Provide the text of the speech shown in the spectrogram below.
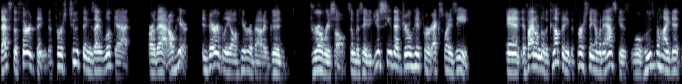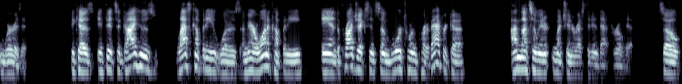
that's the third thing. The first two things I look at are that I'll hear invariably I'll hear about a good drill result. Somebody say, "Did you see that drill hit for X Y Z?" And if I don't know the company, the first thing I'm going to ask is, "Well, who's behind it and where is it?" Because if it's a guy whose last company was a marijuana company and the project's in some war torn part of Africa, I'm not so inter- much interested in that drill hit. So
